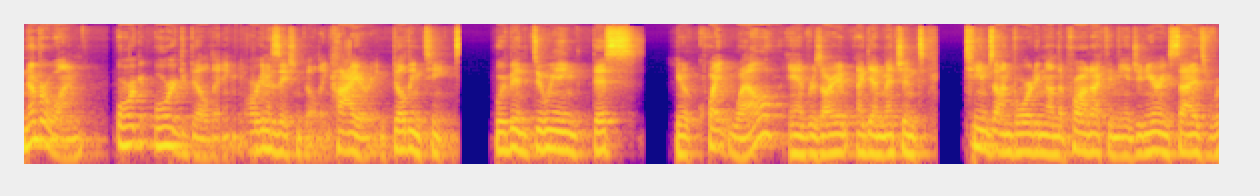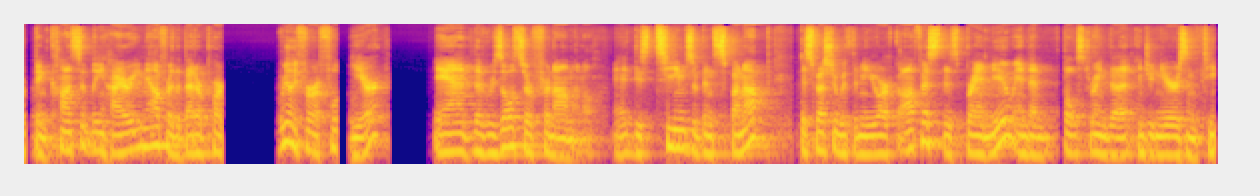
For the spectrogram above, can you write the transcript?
Number one, org, org building, organization building, hiring, building teams. We've been doing this, you know, quite well. And Rosario again mentioned teams onboarding on the product and the engineering sides. We've been constantly hiring now for the better part really for a full year. and the results are phenomenal. And these teams have been spun up, especially with the New York office that's brand new, and then bolstering the engineers and teams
